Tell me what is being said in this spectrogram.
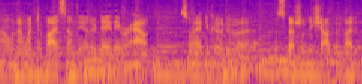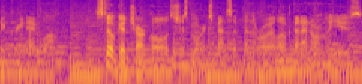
uh, when I went to buy some the other day, they were out. So I had to go to a, a specialty shop and buy the big green egg lump. Still good charcoal, it's just more expensive than the Royal Oak that I normally use.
